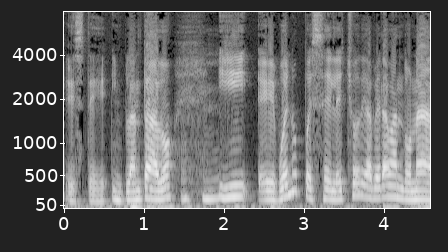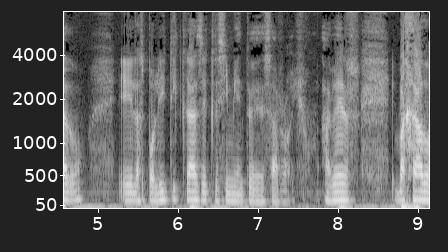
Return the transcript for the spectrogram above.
este implantado. Y eh, bueno pues el hecho de haber abandonado eh, las políticas de crecimiento y desarrollo haber bajado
